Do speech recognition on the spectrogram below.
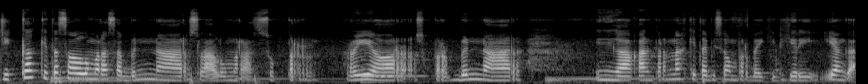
Jika kita selalu merasa benar selalu merasa super superior, super benar, ini gak akan pernah kita bisa memperbaiki diri, ya enggak?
